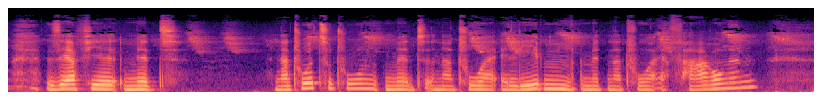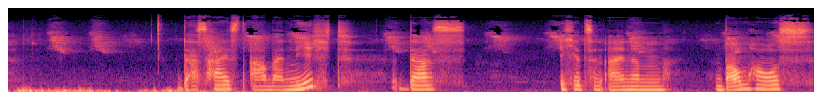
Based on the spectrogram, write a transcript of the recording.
sehr viel mit Natur zu tun, mit Naturerleben, mit Naturerfahrungen. Das heißt aber nicht, dass ich jetzt in einem Baumhaus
